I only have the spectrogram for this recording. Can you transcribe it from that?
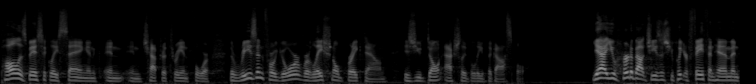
Paul is basically saying in, in, in chapter 3 and 4 the reason for your relational breakdown is you don't actually believe the gospel. Yeah, you heard about Jesus, you put your faith in him, and,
